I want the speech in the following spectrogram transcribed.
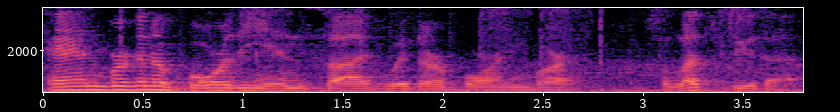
and we're gonna bore the inside with our boring bar. So let's do that.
